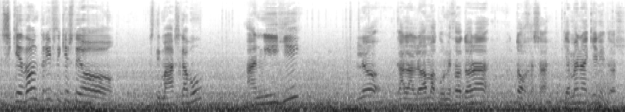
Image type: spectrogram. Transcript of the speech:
Σχεδόν τρίφτηκε στο, στη μάσκα μου ανοίγει λέω καλά λέω άμα κουνηθώ τώρα το χάσα και μένω ακίνητος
